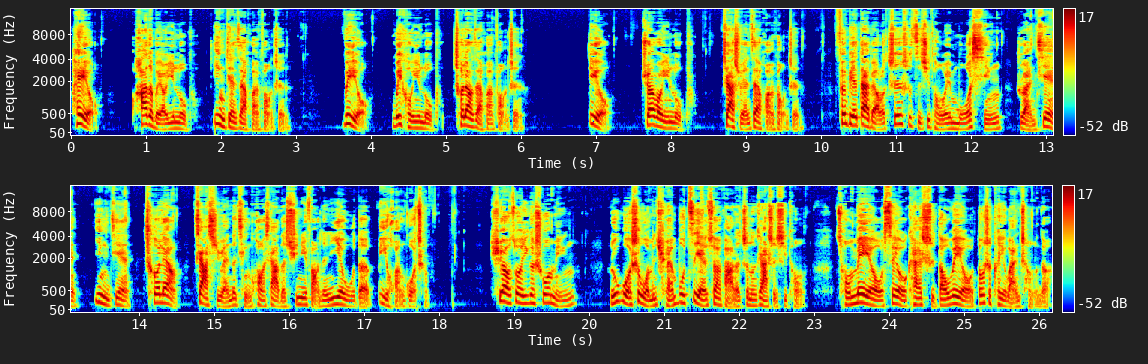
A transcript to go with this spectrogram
Hail Hardware in Loop，硬件在环仿真，Wheel Vehicle in Loop，车辆在环仿真 Deal Driver in Loop，驾驶员在环仿真，分别代表了真实子系统为模型、软件、硬件、车辆、驾驶员的情况下的虚拟仿真业务的闭环过程。需要做一个说明：如果是我们全部自研算法的智能驾驶系统。从 Mail、Seal 开始到 Will 都是可以完成的，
